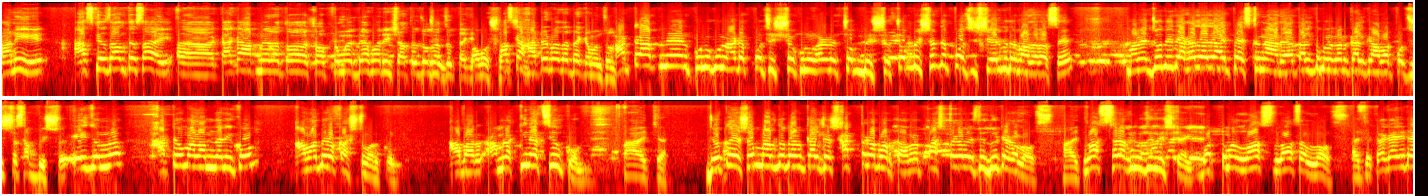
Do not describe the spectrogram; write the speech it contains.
মানে আজকে জানতে চাই কাকা আপনারা তো সবসময় ব্যাপারীর সাথে যোগাযোগ থাকে। আজকে হাটের বাজারটা কেমন চলছে? হাটে আপনার কোন কোন হাটে পঁচিশশো কোন হাটে চব্বিশশো চব্বিশশো তো পঁচিশশো এর ভিতরে বাজার আছে। মানে যদি দেখা যায় যে আইপিএস না দেয় তাহলে তো মনে করেন কালকে আবার পঁচিশশো ছাব্বিশশো। এই জন্য হাটেও মাল আমদানি কম আমাদেরও কাস্টমার কম। আবার আমরা কিনাচ্ছিও কম। আচ্ছা। যত এসব মাল তো ধরেন কালকে ষাট টাকা পড়তো আমরা পাঁচ টাকা বেশি দুই টাকা লস আচ্ছা। লস ছাড়া কোনো জিনিস নাই। বর্তমান লস লস আর লস আচ্ছা। কাকা এটা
